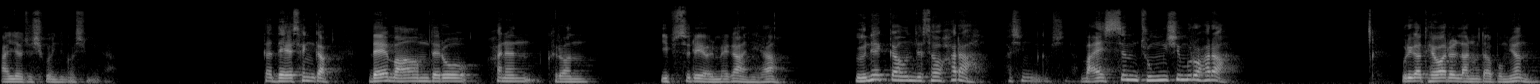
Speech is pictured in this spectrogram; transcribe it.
알려주시고 있는 것입니다. 그러니까 내 생각, 내 마음대로 하는 그런 입술의 열매가 아니라 은혜 가운데서 하라 하신 것이다. 말씀 중심으로 하라. 우리가 대화를 나누다 보면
